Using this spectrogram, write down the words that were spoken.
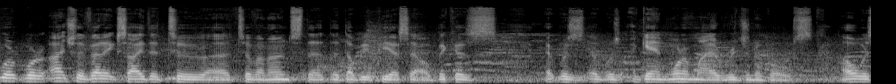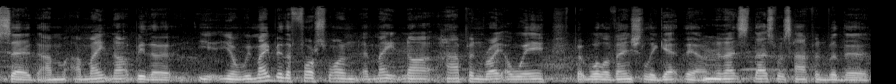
we're, we're actually very excited to uh, to have announced the, the WPSL because it was it was again one of my original goals. I always said I'm, I might not be the you know we might be the first one. It might not happen right away, but we'll eventually get there. And that's that's what's happened with the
